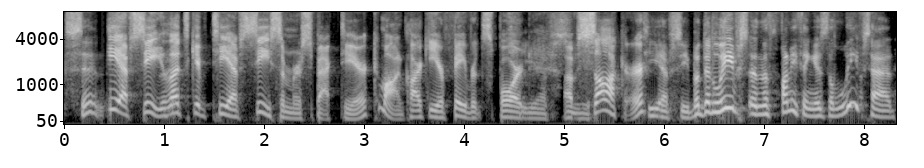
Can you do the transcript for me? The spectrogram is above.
since. TFC, let's give TFC some respect here. Come on, Clarky, your favorite sport TFC. of soccer. TFC. But the Leafs, and the funny thing is, the Leafs had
